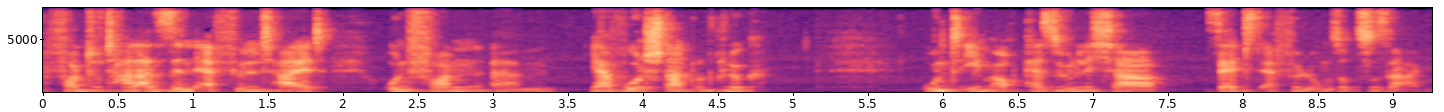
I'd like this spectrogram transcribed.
von totaler Sinnerfülltheit und von ähm, ja, Wohlstand und Glück. Und eben auch persönlicher Selbsterfüllung sozusagen.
